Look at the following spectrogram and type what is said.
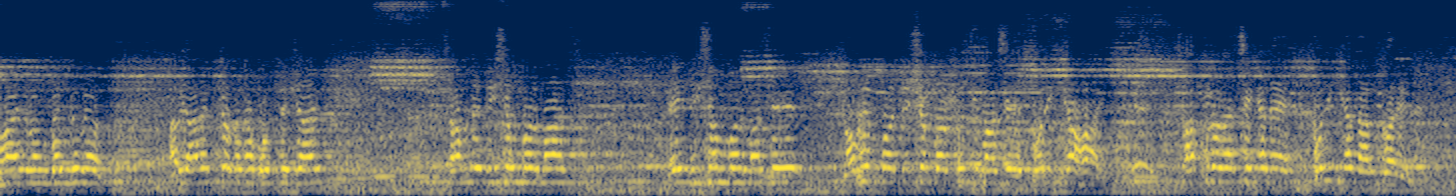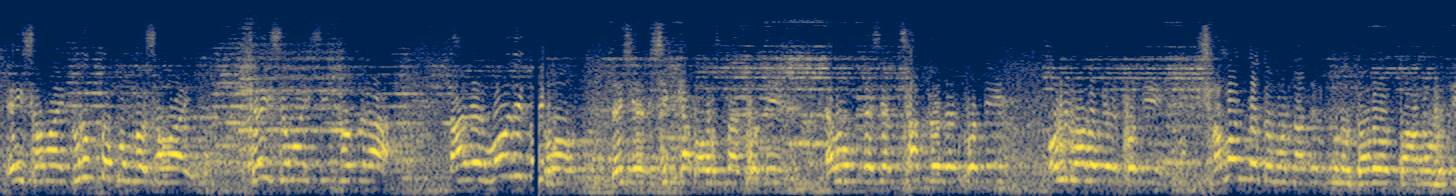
ভাই এবং বন্ধুগণ, আমি আরেকটা কথা বলতে চাই। সামনে ডিসেম্বর মাস এই ডিসেম্বর মাসে, নভেম্বর, ডিসেম্বর প্রতি মাসে পরীক্ষা হয়। ছাত্ররা সেখানে পরীক্ষা দান করেন। এই সময় গুরুত্বপূর্ণ সময়। সেই সময় শিক্ষকরা তাদের মৌলিক দেশের শিক্ষা ব্যবস্থার প্রতি এবং দেশের ছাত্রদের প্রতি, অভিভাবকের প্রতি সামান্যতম তাদের কোনো দরদ বা অনুভূতি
